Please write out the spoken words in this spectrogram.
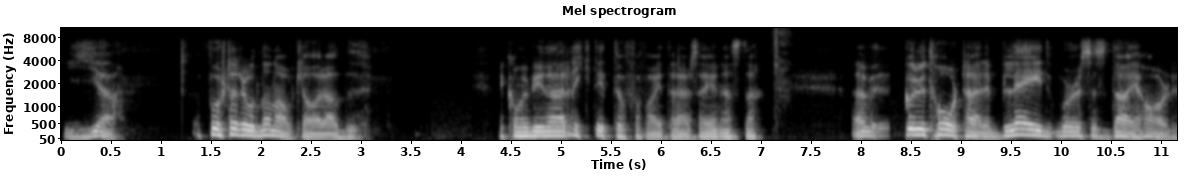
Ja. Första rundan avklarad. Det kommer bli några riktigt tuffa fighter här säger nästa. Går ut hårt här. Blade versus Die Hard.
